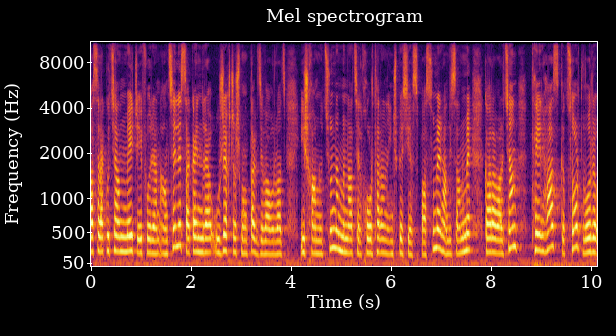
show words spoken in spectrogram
հասարակության մեջ էйֆորիան անցել է, սակայն նրա ուժեղ ճնշման տակ ձևավորված իշխանությունը մնացել խորհրդարանը ինչպես եւ սպասում էր, հանդիսանում է կառավարության թերհաս կցորդ, որը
